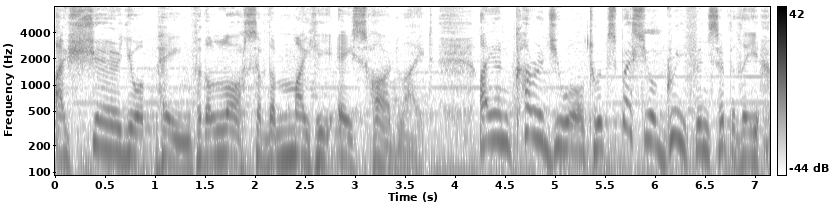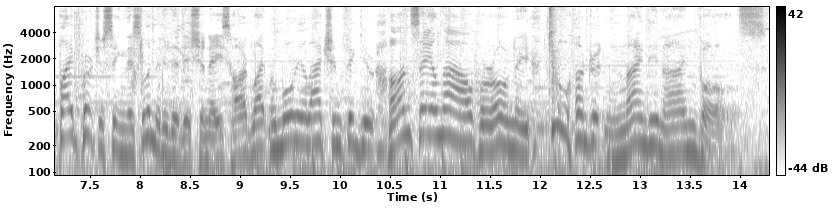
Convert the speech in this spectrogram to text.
I share your pain for the loss of the mighty Ace Hardlight. I encourage you all to express your grief and sympathy by purchasing this limited edition Ace Hardlight Memorial Action Figure on sale now for only 299 volts.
